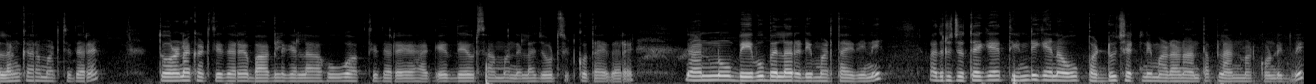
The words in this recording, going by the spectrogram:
ಅಲಂಕಾರ ಮಾಡ್ತಿದ್ದಾರೆ. ತೋರಣ ಕಟ್ತಿದ್ದಾರೆ, ಬಾಗಿಲಿಗೆಲ್ಲ ಹೂವು ಹಾಕ್ತಿದ್ದಾರೆ, ಹಾಗೆ ದೇವ್ರ ಸಾಮಾನೆಲ್ಲ ಜೋಡಿಸಿಟ್ಕೋತಾ ಇದ್ದಾರೆ. ನಾನು ಬೇವು ಬೆಲ್ಲ ರೆಡಿ ಮಾಡ್ತಾ ಇದ್ದೀನಿ. ಅದ್ರ ಜೊತೆಗೆ ತಿಂಡಿಗೆ ನಾವು ಪಡ್ಡು ಚಟ್ನಿ ಮಾಡೋಣ ಅಂತ ಪ್ಲ್ಯಾನ್ ಮಾಡ್ಕೊಂಡಿದ್ವಿ.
